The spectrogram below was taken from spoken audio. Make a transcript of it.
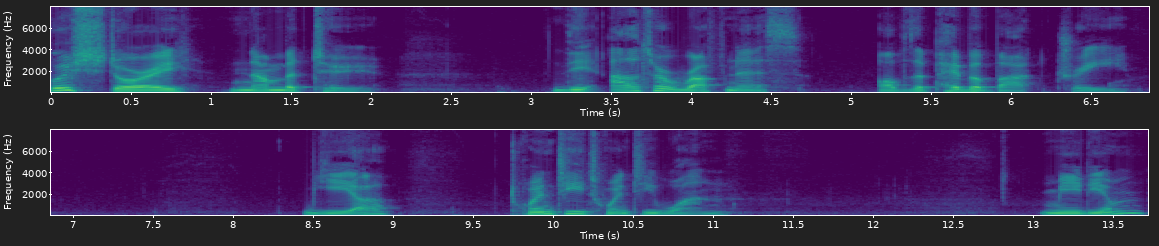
Bush story number two The outer roughness of the paperbark tree. Year 2021. Medium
